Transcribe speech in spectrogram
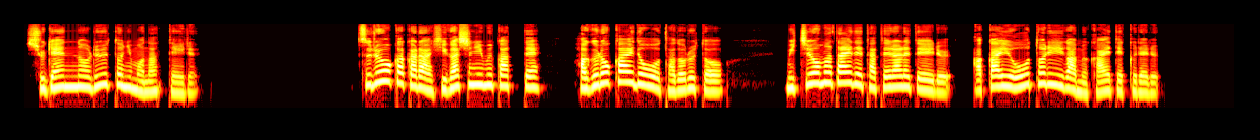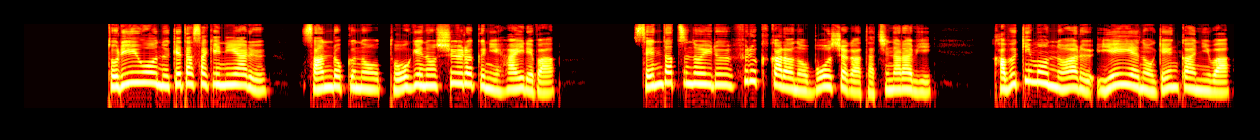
修験のルートにもなっている。鶴岡から東に向かって羽黒街道をたどると、道をまたいで建てられている赤い大鳥居が迎えてくれる。鳥居を抜けた先にある山麓の峠の集落に入れば、先達のいる古くからの坊舎が立ち並び、歌舞伎門のある家々の玄関には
